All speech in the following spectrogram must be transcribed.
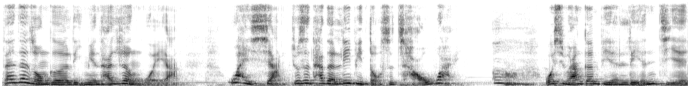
但是在荣格里面，他认为啊，外向就是他的 libido 是朝外。嗯，我喜欢跟别人连接，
